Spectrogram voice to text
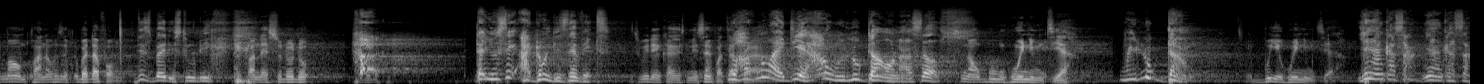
ɛma wo mpa na wo sɛ wobɛda fam This bed is too big. pa na ɛso dodo Then you say, I don't deserve it. nti wode ka mesɛ mfata You have no idea how we look down on ourselves. na wobu wo ho animtia We look down yɛ ho animtia Yankasa, yankasa.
